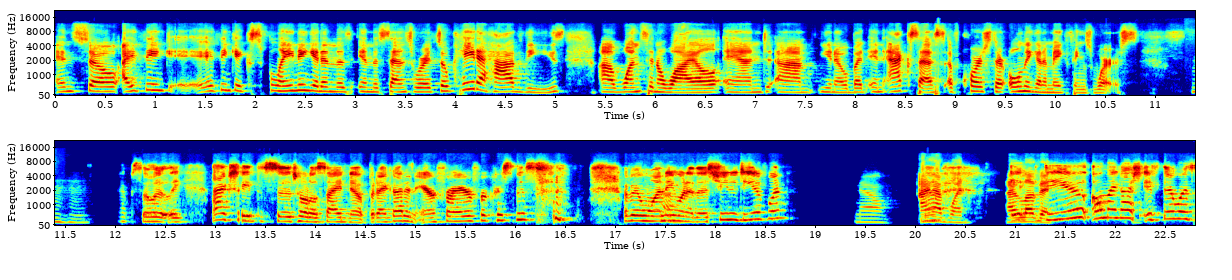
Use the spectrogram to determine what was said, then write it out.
And so I think, I think explaining it in the, in the sense where it's okay to have these uh, once in a while and, um, you know, but in excess, of course, they're only going to make things worse. Mm-hmm. Absolutely. Actually, this is a total side note, but I got an air fryer for Christmas. I've been wanting Yeah. one of those. Sheena, do you have one? No. I Yeah. have one. I It- love it. Do you? Oh my gosh. If there was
